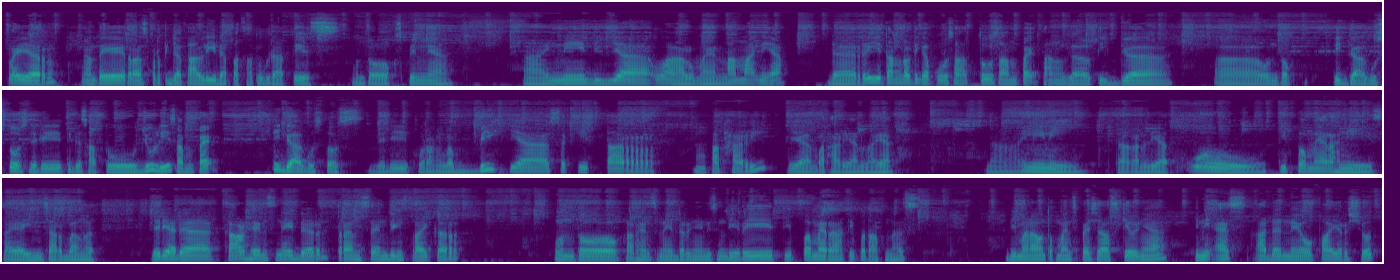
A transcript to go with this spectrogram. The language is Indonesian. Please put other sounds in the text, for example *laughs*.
player nanti transfer tiga kali dapat satu gratis untuk spinnya. Nah ini dia wah lumayan lama nih ya. Dari tanggal 31 sampai tanggal 3 uh, eh, untuk 3 Agustus. Jadi 31 Juli sampai 3 Agustus. Jadi kurang lebih ya sekitar empat hari ya empat harian lah ya nah ini nih kita akan lihat. Wow, tipe merah nih, saya incar banget. Jadi ada Karl-Heinz Schneider Transcending Striker. Untuk Karl-Heinz Schneidernya ini sendiri tipe merah, tipe toughness. Di mana untuk main special skillnya, ini S, ada Neo Fire Shoot.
